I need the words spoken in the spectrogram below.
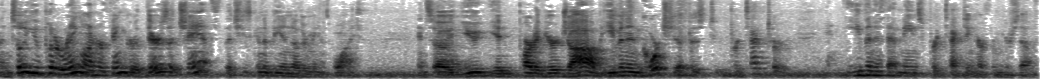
until you put a ring on her finger, there's a chance that she's going to be another man's wife. And so you in, part of your job, even in courtship, is to protect her, and even if that means protecting her from yourself.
